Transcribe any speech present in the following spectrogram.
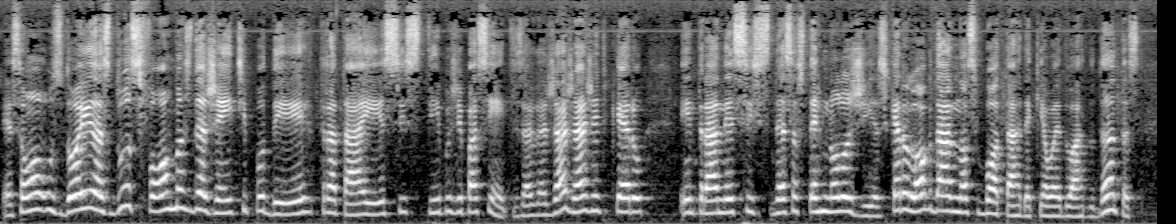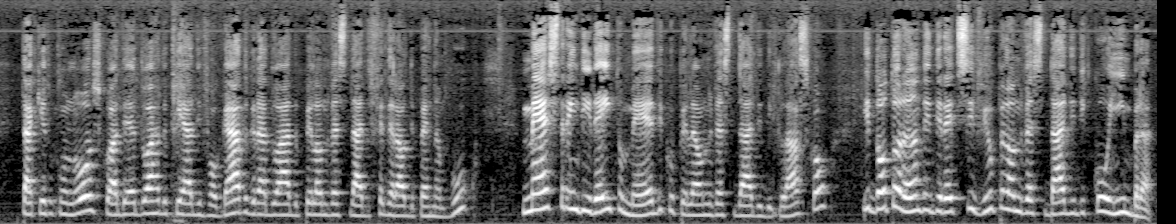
Essas são os dois, as duas formas da gente poder tratar esses tipos de pacientes. Já já a gente quer entrar nesses, nessas terminologias. Quero logo dar nossa boa tarde aqui ao Eduardo Dantas, que está aqui conosco. Eduardo, que é advogado, graduado pela Universidade Federal de Pernambuco, mestre em Direito Médico pela Universidade de Glasgow e doutorando em Direito Civil pela Universidade de Coimbra,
